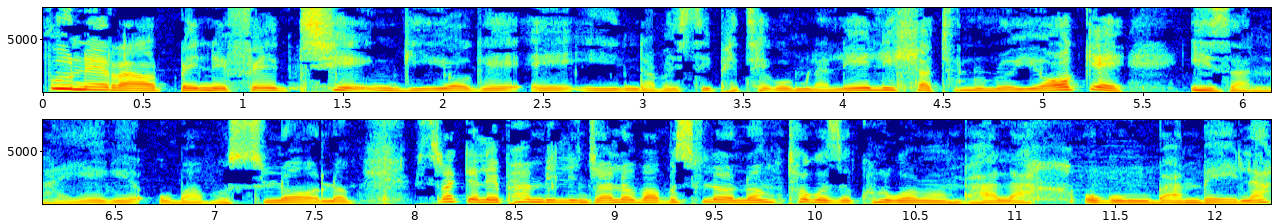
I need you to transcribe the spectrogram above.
Funeral benefit ngiyo-ke eh, indaba esiphethe komlaleli ihlathululo yonke iza naye-ke ubaba usilolo. Siragele phambili njalo ubaba usilolo ngithokoze khulu kwamambala ukungibambela.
